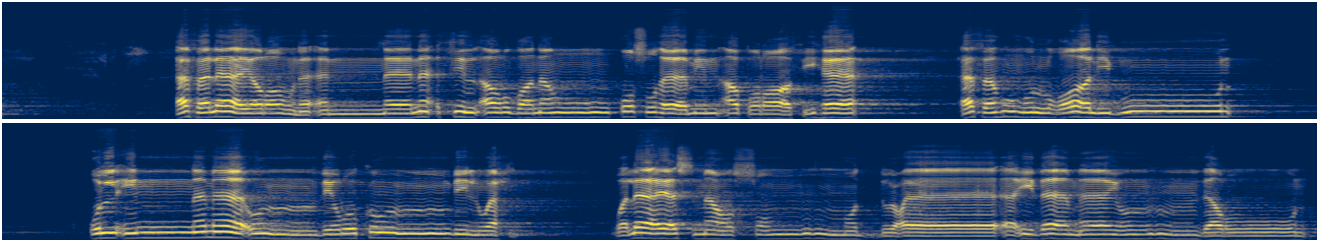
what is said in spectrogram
أفلا يرون أنا نأتي الأرض ننقصها من أطرافها أفهم الغالبون قل إنما أنذركم بالوحي ولا يسمع الصم الدعاء إذا ما ينذرون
